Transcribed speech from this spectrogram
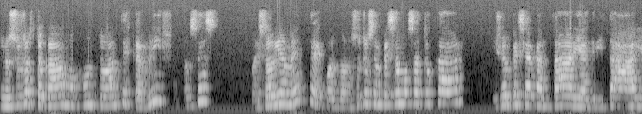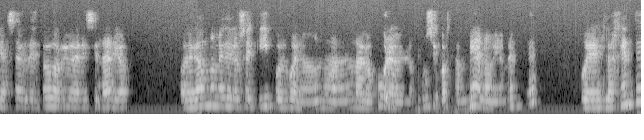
y nosotros tocábamos junto antes que Riff. Entonces, pues obviamente cuando nosotros empezamos a tocar y yo empecé a cantar y a gritar y a hacer de todo arriba del escenario, colgándome de los equipos, bueno, una, una locura, los músicos también, obviamente, pues la gente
